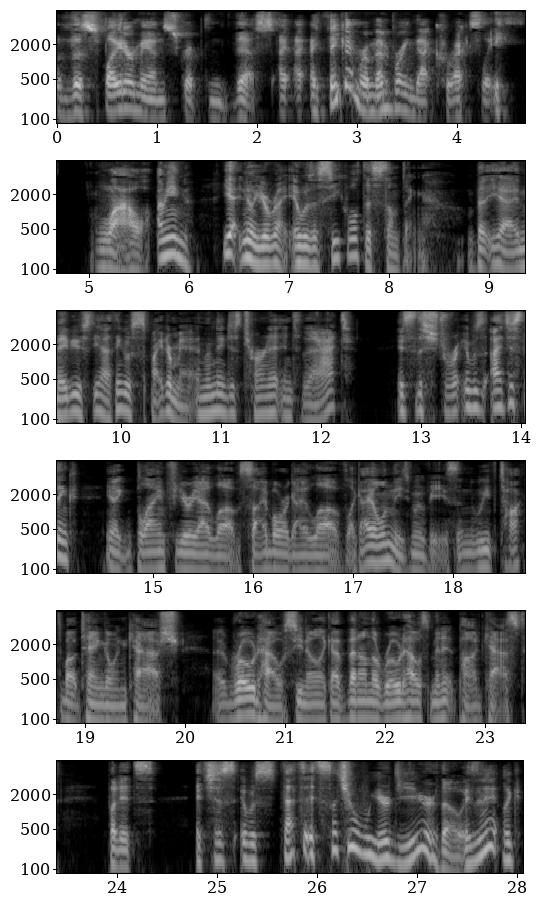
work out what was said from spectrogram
the Spider-Man script in this. I, I, I think I'm remembering that correctly. Wow. I mean, yeah, no, you're right. It was a sequel to something. But yeah, maybe it was, yeah, I think it was Spider-Man, and then they just turn it into that. It's the str- it was. I just think you know, like Blind Fury, I love Cyborg, I love. Like I own these movies, and we've talked about Tango and Cash, uh, Roadhouse. You know, like I've been on the Roadhouse Minute podcast, but it's it's just it was that's it's such a weird year though, isn't it? Like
